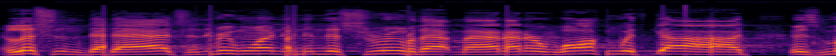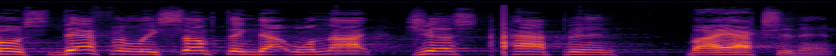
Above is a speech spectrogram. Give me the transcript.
And listen, dads, and everyone in this room for that matter, walking with God is most definitely something that will not just happen by accident.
